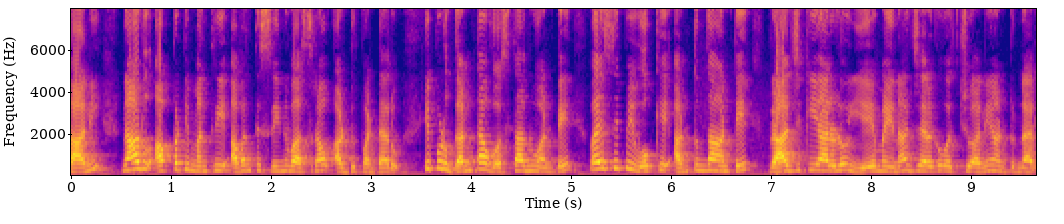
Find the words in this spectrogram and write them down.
కానీ నాడు అప్పటి మంత్రి అవంతి శ్రీనివాసరావు అడ్డుపడ్డారు. ఇప్పుడు గంట వస్తాను అంటే వైసీపీ ఓకే అంటుందా అంటే రాజకీయాలలో ఏమైనా జరగవచ్చు అని అంటున్నారు.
